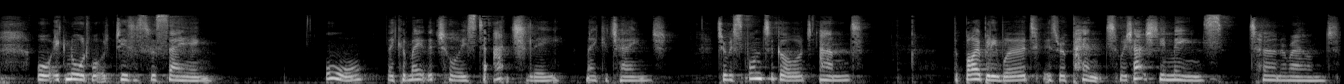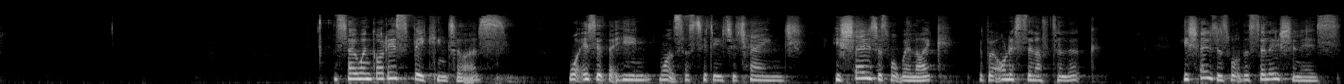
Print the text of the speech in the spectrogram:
or ignored what Jesus was saying. Or they could make the choice to actually make a change, to respond to God. And the Bible word is repent, which actually means turn around. So when God is speaking to us, what is it that He wants us to do to change? He shows us what we're like if we're honest enough to look. He shows us what the solution is.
